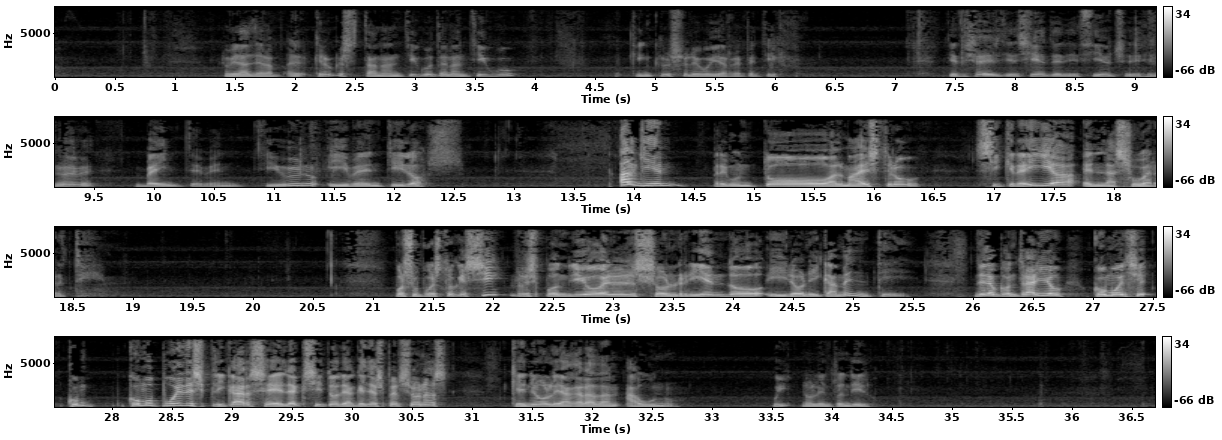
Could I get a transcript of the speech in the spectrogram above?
Mira, eh, creo que es tan antiguo, tan antiguo, que incluso le voy a repetir. 16, 17, 18, 19, 20, 21 y 22. Alguien preguntó al maestro si creía en la suerte. Por supuesto que sí, respondió él sonriendo irónicamente. De lo contrario, ¿cómo, cómo ¿Cómo puede explicarse el éxito de aquellas personas que no le agradan a uno? Uy, no lo he entendido.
